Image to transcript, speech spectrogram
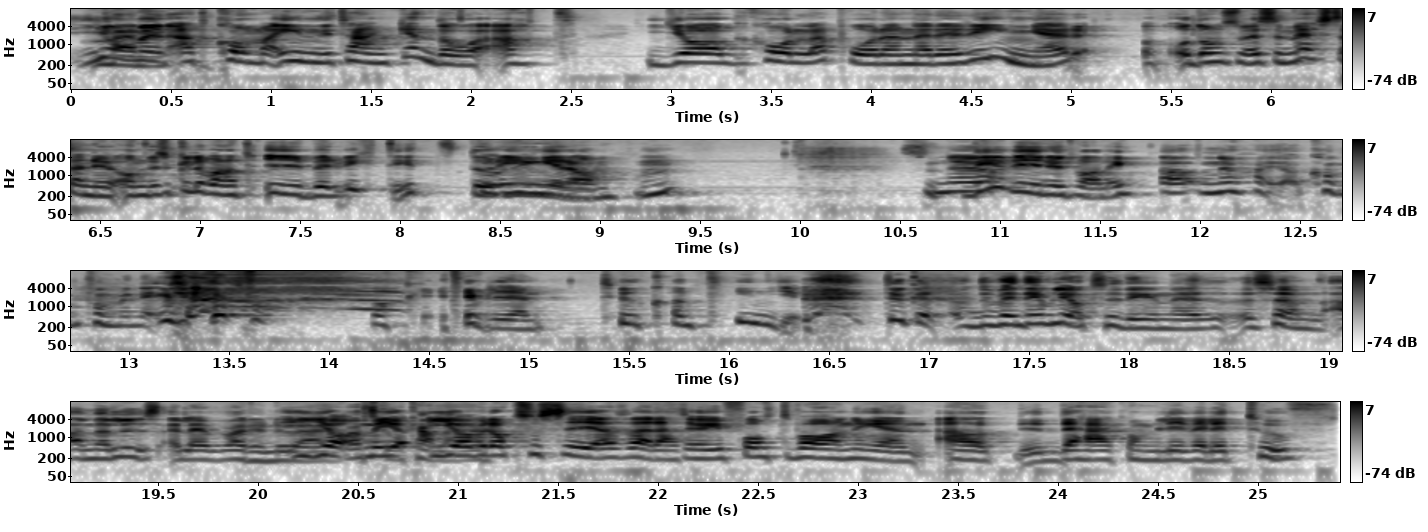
Jo men... att komma in i tanken då att jag kollar på den när det ringer och de som smsar nu, om det skulle vara något überviktigt, då, Då ringer, ringer de. Mm. Nu, Det är vi en utmaning. ja, nu har jag kommit på min egen. Okej, det blir en to continue. Men det blir också din eh, sömnanalys, eller vad det nu är. Ja, men jag, jag vill också säga så här att jag har ju fått varningen att det här kommer bli väldigt tufft.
